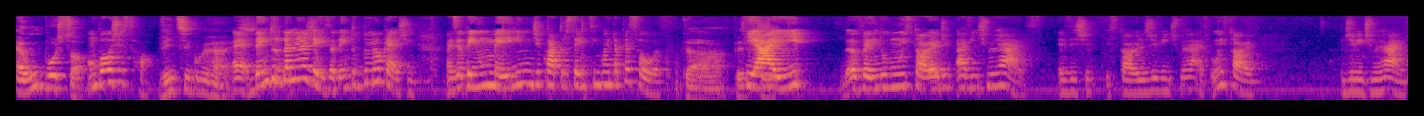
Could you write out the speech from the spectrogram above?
É um post só. Um post só. 25 mil reais. É, dentro da minha agência, dentro do meu caching. Mas eu tenho um mailing de 450 pessoas. Tá, perfeito. Que aí eu vendo um story de- a 20 mil reais. Existe stories de 20 mil reais. Um story de 20 mil reais,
